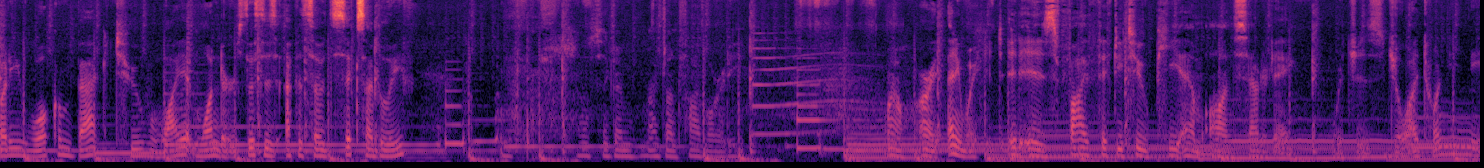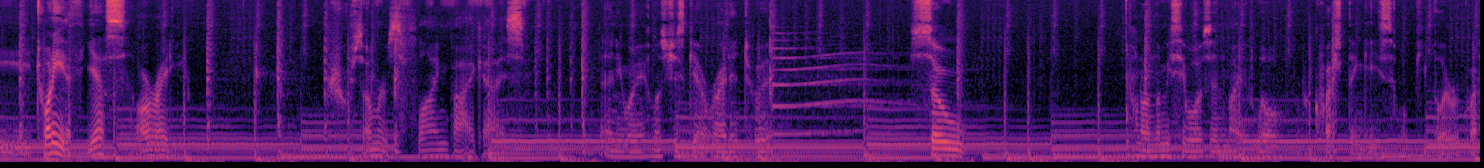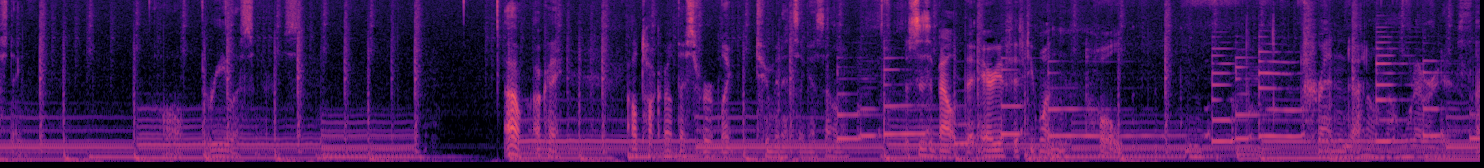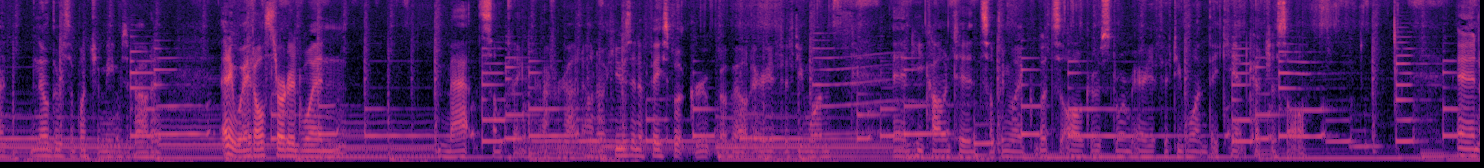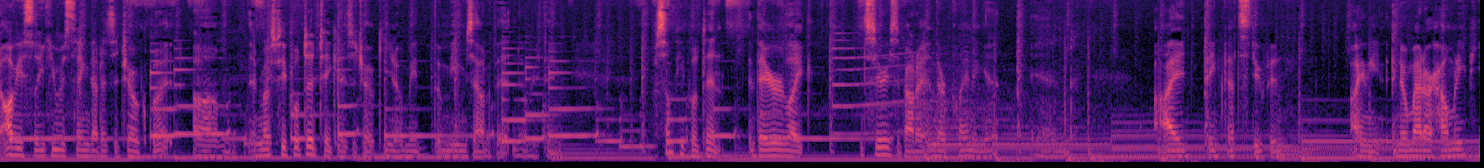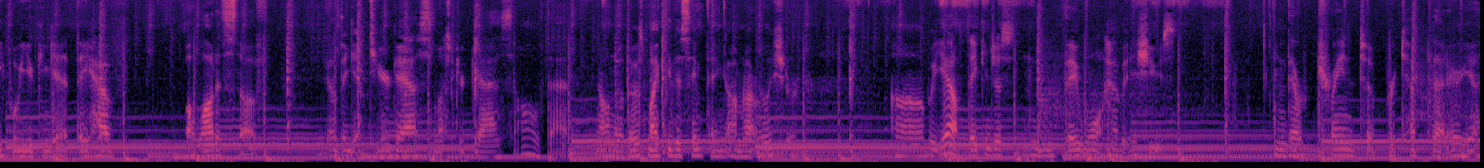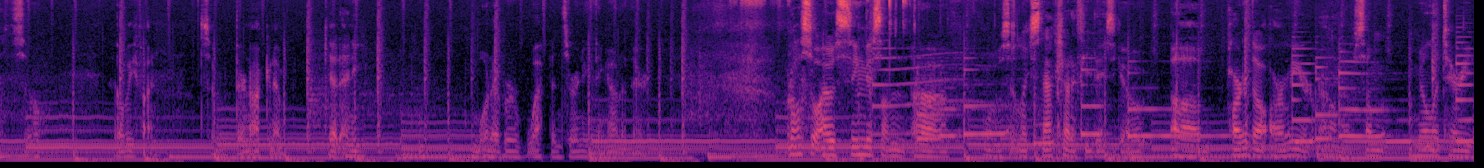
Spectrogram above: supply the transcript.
everybody. Welcome back to Wyatt Wonders. This is episode six, I believe. I've done five already. Wow. All right. Anyway, it is 5:52 p.m. on Saturday, which is July 20, 20th. Yes. Alrighty. Whew, summer's flying by, guys. Anyway, let's just get right into it. So, hold on. Let me see what was in my little request thingies. What people are requesting. Listeners. Oh, okay. I'll talk about this for like two minutes, I guess. I. This is about the Area 51 whole trend. I don't know, whatever it is. I know there's a bunch of memes about it. Anyway, it all started when Matt something, I forgot, I don't know, he was in a Facebook group about Area 51 and he commented something like, let's all go storm Area 51, they can't catch us all. And obviously he was saying that as a joke, but, um, and most people did take it as a joke, you know, made the memes out of it and everything. Some people didn't. They're like serious about it and they're planning it. And I think that's stupid. I mean, no matter how many people you can get, they have a lot of stuff. You know, they get tear gas, mustard gas, all of that. I don't know, those might be the same thing. I'm not really sure. Uh, but yeah, they can just, they won't have issues. And they're trained to protect that area, so they'll be fine. So they're not to get any whatever weapons or anything out of there. But also, I was seeing this on uh, what was it like Snapchat a few days ago. Um, part of the army, or I don't know, some military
